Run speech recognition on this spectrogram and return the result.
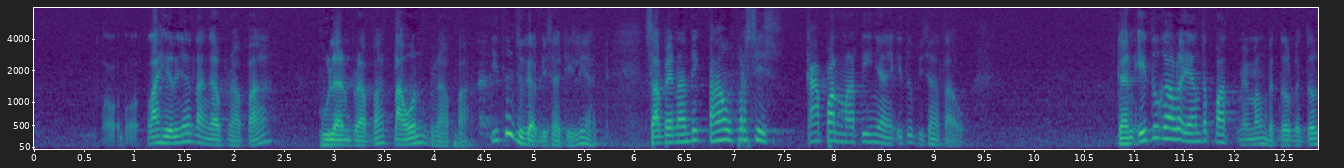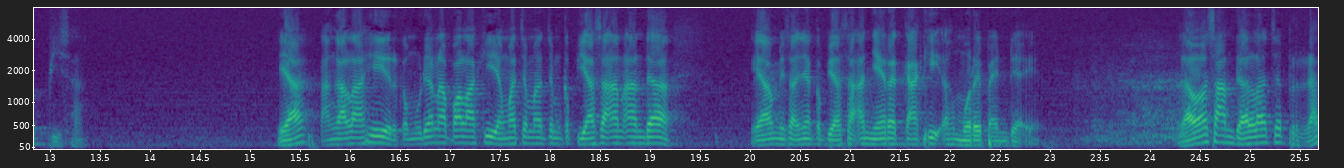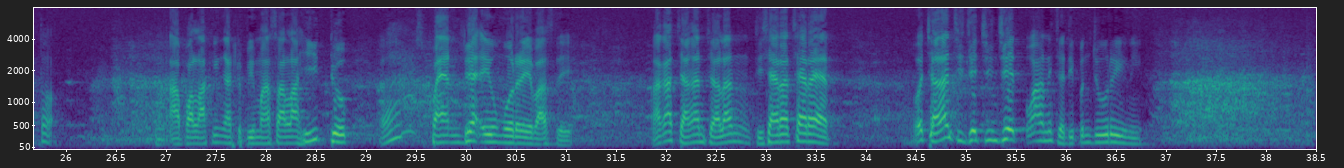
Lahirnya tanggal berapa, bulan berapa, tahun berapa. Itu juga bisa dilihat. Sampai nanti tahu persis kapan matinya itu bisa tahu. Dan itu kalau yang tepat memang betul-betul bisa ya tanggal lahir, kemudian apalagi yang macam-macam kebiasaan Anda, ya misalnya kebiasaan nyeret kaki, ah umurnya pendek. Lalu sandal aja berat kok, apalagi ngadepi masalah hidup, ah pendek ya umurnya pasti. Maka jangan jalan diseret-seret. Oh jalan jinjit-jinjit, wah ini jadi pencuri nih.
